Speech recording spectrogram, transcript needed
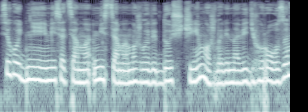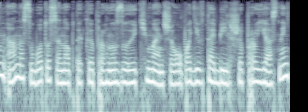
Сьогодні місяцями місцями можливі дощі, можливі навіть грози. А на суботу синоптики прогнозують менше опадів та більше прояснень.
